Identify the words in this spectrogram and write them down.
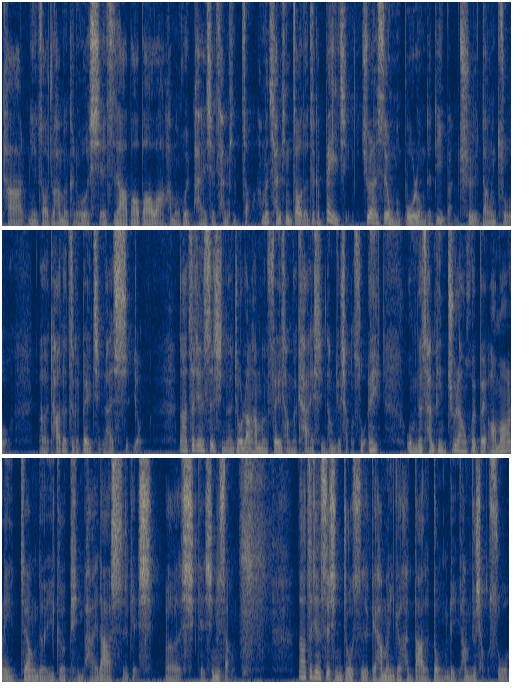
他你也知道，就他们可能会有鞋子啊、包包啊，他们会拍一些产品照。他们产品照的这个背景，居然是用我们波龙的地板去当做呃它的这个背景来使用。那这件事情呢，就让他们非常的开心，他们就想说，哎，我们的产品居然会被 Armani 这样的一个品牌大师给欣呃给欣赏。那这件事情就是给他们一个很大的动力，他们就想说，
